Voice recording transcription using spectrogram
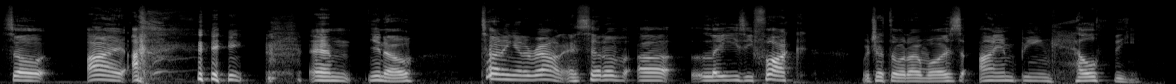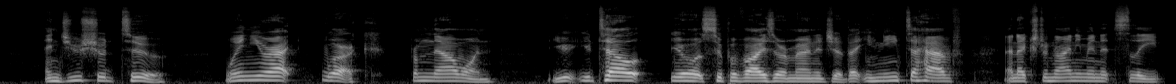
So I, I am, you know, turning it around. Instead of a lazy fuck, which I thought I was, I am being healthy. And you should too. When you're at work from now on, you, you tell your supervisor or manager that you need to have an extra 90 minutes sleep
